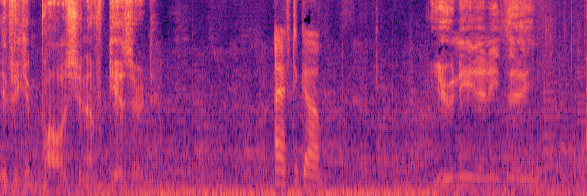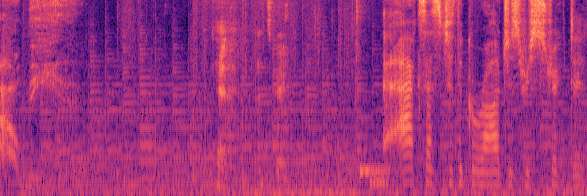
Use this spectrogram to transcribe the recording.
if you can polish enough gizzard. I have to go. You need anything, I'll be here. Okay, that's great. Access to the garage is restricted.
